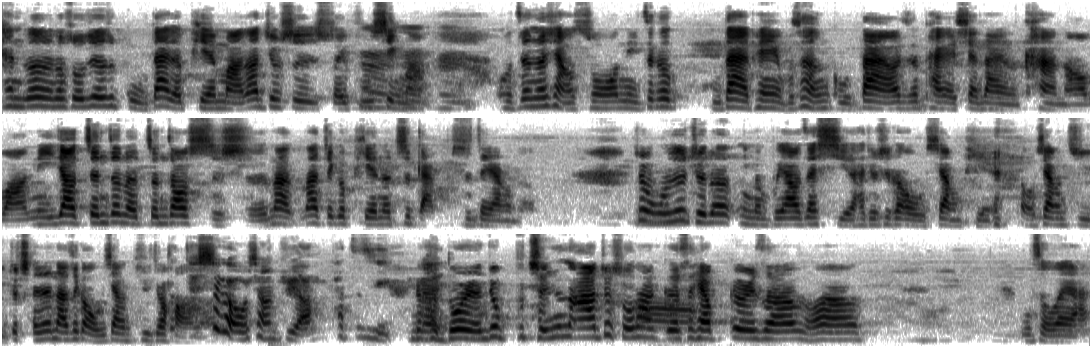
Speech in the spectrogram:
很多人都说这是古代的片嘛，那就是随夫姓嘛。嗯。我真的想说，你这个古代的片也不是很古代，而是拍给现代人看的，好吧？你要真正的遵照史实，那那这个片的质感不是这样的。就我就觉得你们不要再写了，它就是个偶像片、偶像剧，就承认它是个偶像剧就好了。它是个偶像剧啊，他自己有很多人就不承认啊，就说他 girls help girls 啊什么，无所谓啊。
